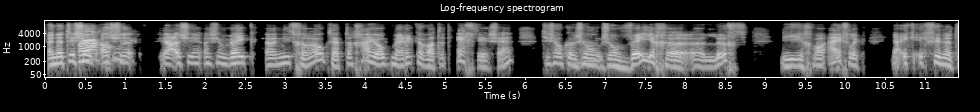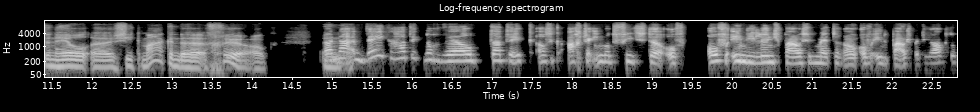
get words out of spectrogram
en het is ook als je, ja, als je, als je een week uh, niet gerookt hebt, dan ga je ook merken wat het echt is. Hè? Het is ook zo'n zo'n weeige uh, lucht, die je gewoon eigenlijk ja, ik, ik vind het een heel uh, ziekmakende geur ook. Nou, na een week had ik nog wel dat ik, als ik achter iemand fietste of, of in die lunchpauze met de rook, of in de pauze met die rookstoel,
